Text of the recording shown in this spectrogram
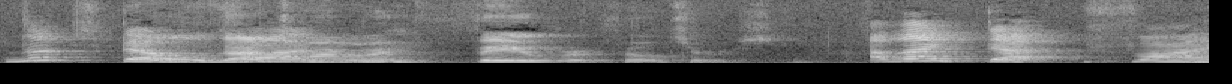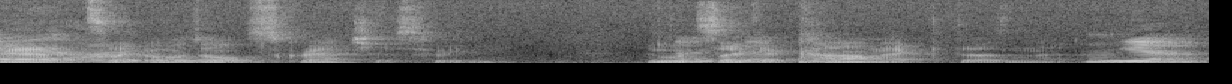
That's the Oh, that's fun. one of my favorite filters. I like that fire. Yeah, it's like, oh, don't scratch it, sweetie. It looks Like like a that, comic, doesn't it? Yeah.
